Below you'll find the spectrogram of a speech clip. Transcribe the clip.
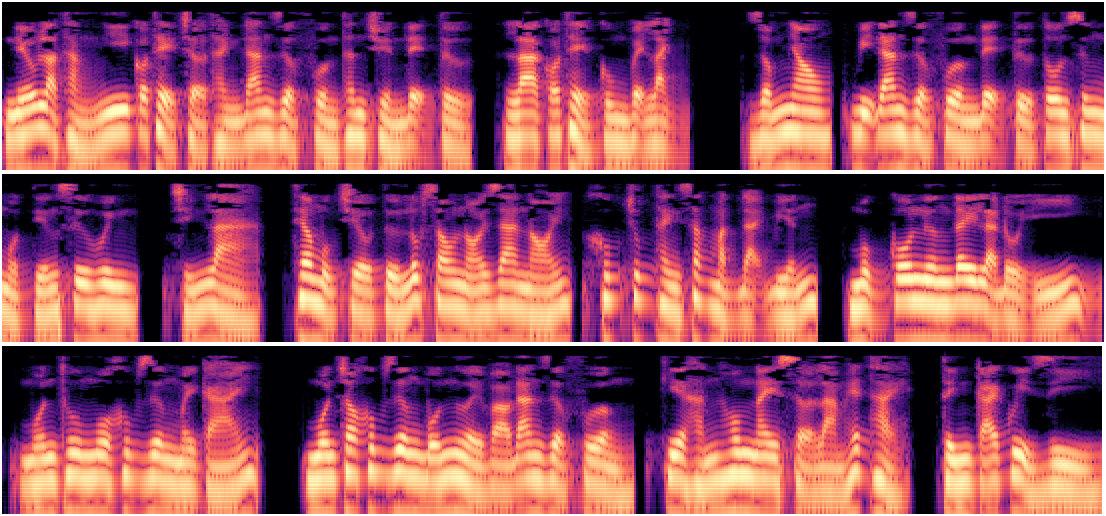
nếu là thẳng nhi có thể trở thành đan dược phường thân truyền đệ tử, là có thể cùng vệ lạnh. Giống nhau, bị đan dược phường đệ tử tôn xưng một tiếng sư huynh, chính là, theo mục triều từ lúc sau nói ra nói, khúc trúc thanh sắc mặt đại biến, mục cô nương đây là đổi ý, muốn thu mua khúc dương mấy cái, muốn cho khúc dương bốn người vào đan dược phường, kia hắn hôm nay sở làm hết thảy, tính cái quỷ gì,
